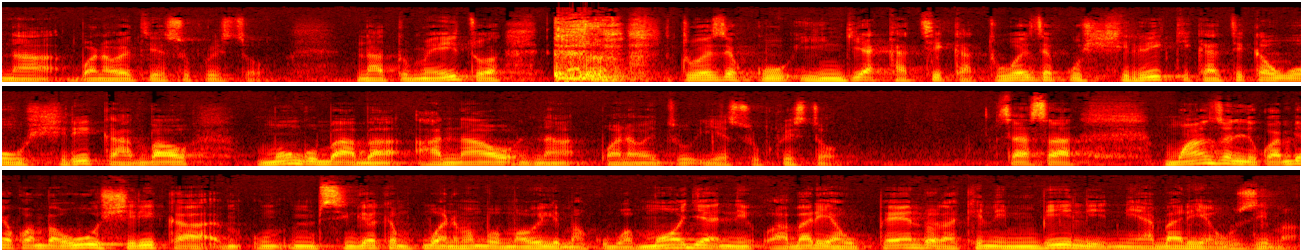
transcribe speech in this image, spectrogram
na bwana wetu yesu kristo. Na tumeitwa tuweze kuingia katika tuweze kushiriki katika huo ushirika ambao mungu baba anao na bwana wetu yesu kristo sasa mwanzo nilikuambia kwamba huu ushirika msingi wake mkubwa ni mambo mawili makubwa. Moja ni habari ya upendo lakini mbili ni habari ya uzima.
